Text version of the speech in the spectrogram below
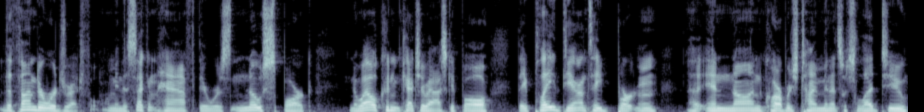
the Thunder were dreadful. I mean, the second half, there was no spark. Noel couldn't catch a basketball. They played Deonte Burton uh, in non garbage time minutes, which led to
